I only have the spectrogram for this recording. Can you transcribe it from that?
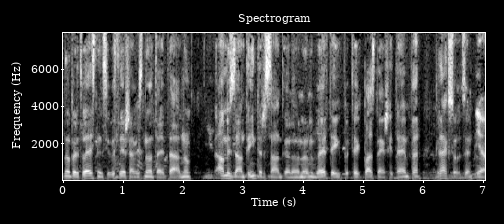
nopirkt vēstnesi, jo tiešām viss noteikti tā, nu, amizanti, interesanti un, un, un vērtīgi tiek pasniegta šī tēma par grēksūdzi. Jā,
